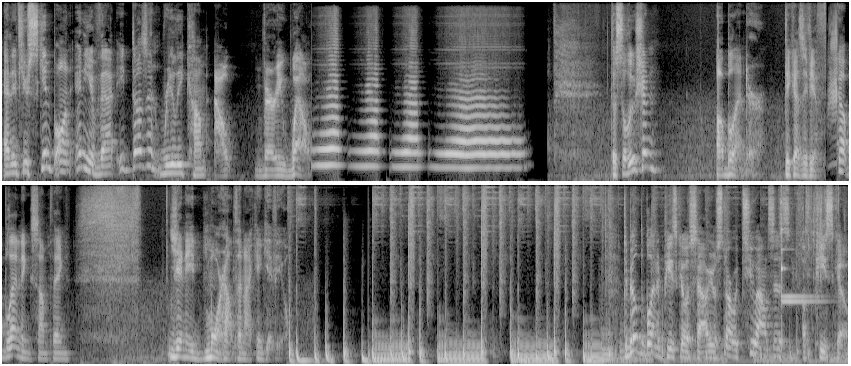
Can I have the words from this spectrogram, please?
And if you skimp on any of that, it doesn't really come out very well. The solution? A blender. Because if you f up blending something, you need more help than I can give you. To build the blended Pisco Sour, you'll start with two ounces of Pisco.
